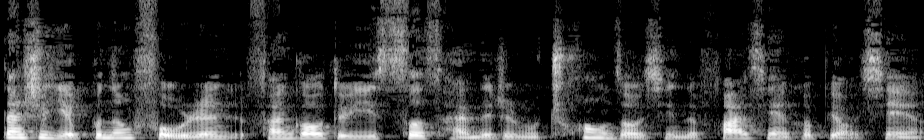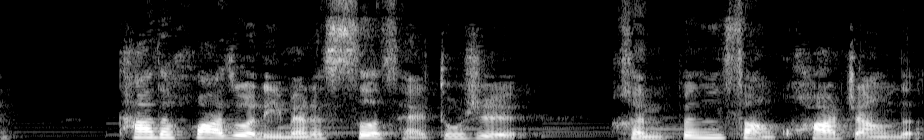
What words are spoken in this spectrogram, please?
但是也不能否认梵高对于色彩的这种创造性的发现和表现啊。他的画作里面的色彩都是很奔放、夸张的。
